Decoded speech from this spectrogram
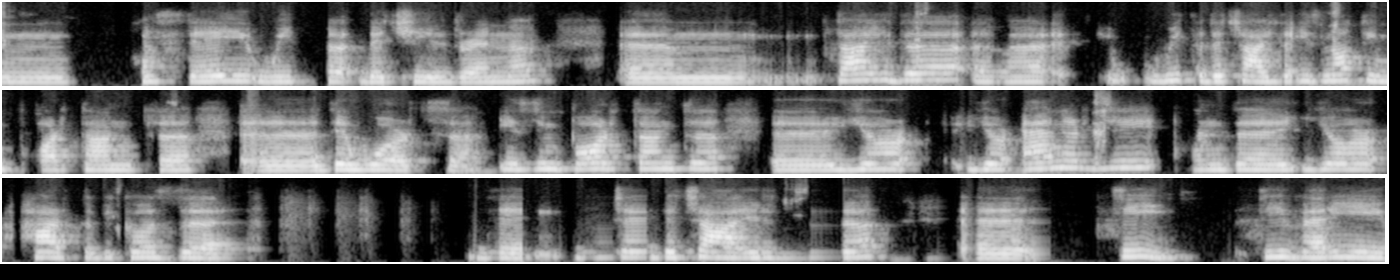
um, I stay with uh, the children, um, child uh, with the child is not important uh, the words. Is important uh, your your energy and uh, your heart because uh, the the child uh, see see very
